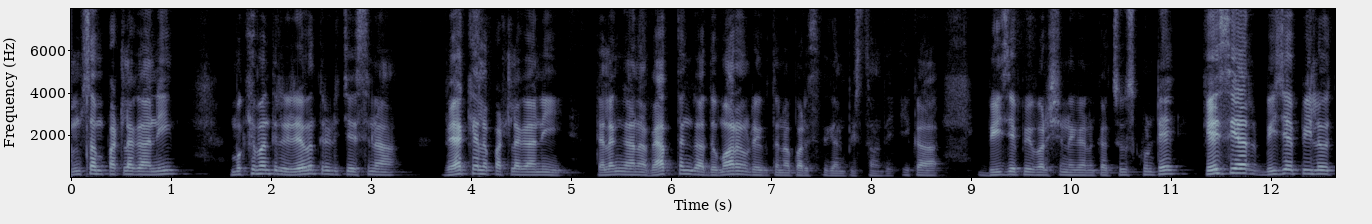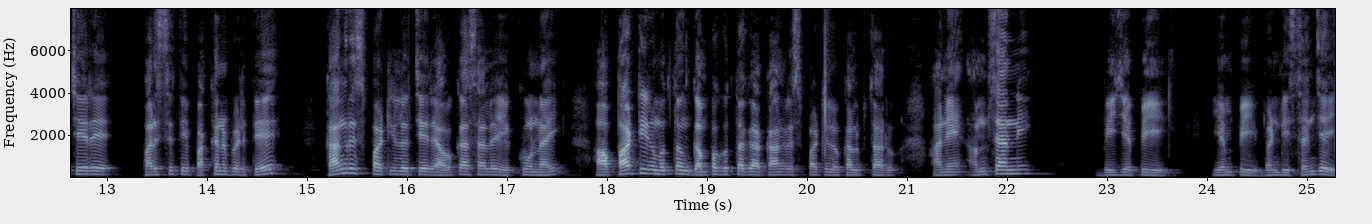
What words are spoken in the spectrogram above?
అంశం పట్ల కానీ ముఖ్యమంత్రి రేవంత్ రెడ్డి చేసిన వ్యాఖ్యల పట్ల కానీ తెలంగాణ వ్యాప్తంగా దుమారం రేగుతున్న పరిస్థితి కనిపిస్తోంది. ఇక బీజేపీ వర్షన్ కనుక చూసుకుంటే కేసీఆర్ బీజేపీలో చేరే పరిస్థితి పక్కన పెడితే కాంగ్రెస్ పార్టీలో చేరే అవకాశాలే ఎక్కువ ఉన్నాయి ఆ పార్టీని మొత్తం గంపగుత్తగా కాంగ్రెస్ పార్టీలో కలుపుతారు అనే అంశాన్ని బీజేపీ ఎంపీ బండి సంజయ్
